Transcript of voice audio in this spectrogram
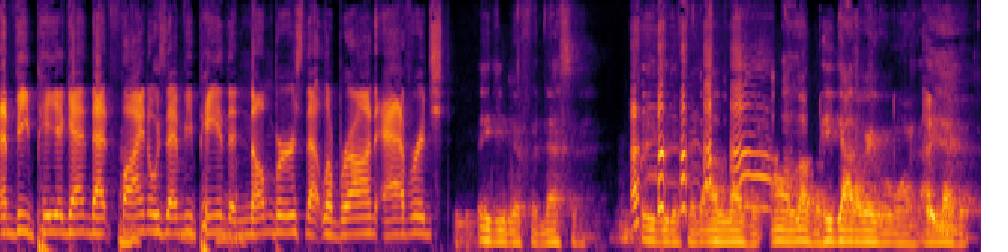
MVP again? That uh-huh. finals MVP and the numbers that LeBron averaged? Iggy the finesse. Iggy the finesse. I love it. I love it. He got away with one. I love it.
